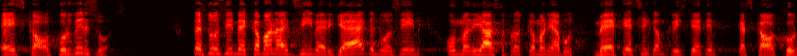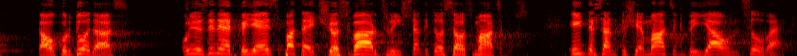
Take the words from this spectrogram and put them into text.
es kaut kur virzos. Tas nozīmē, ka manai dzīvē ir jēga, nozīme, un man jāsaprot, ka man jābūt mērķiecīgam kristietim, kas kaut kur, kaut kur dodās. Un jūs zināt, ka Jēzus pateica šos vārdus, viņš sagatavo savus mācekļus. Interesanti, ka šie mācekļi bija jauni cilvēki.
